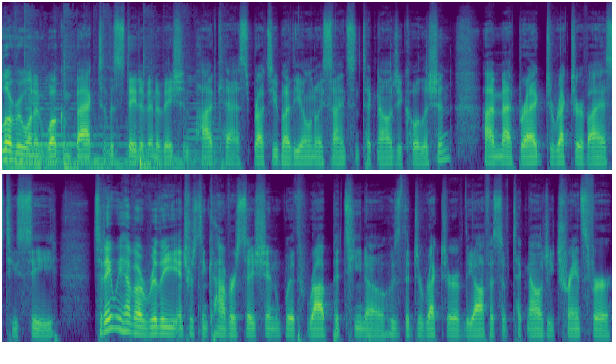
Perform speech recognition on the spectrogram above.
Hello, everyone, and welcome back to the State of Innovation podcast brought to you by the Illinois Science and Technology Coalition. I'm Matt Bragg, Director of ISTC. Today, we have a really interesting conversation with Rob Patino, who's the director of the Office of Technology Transfer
